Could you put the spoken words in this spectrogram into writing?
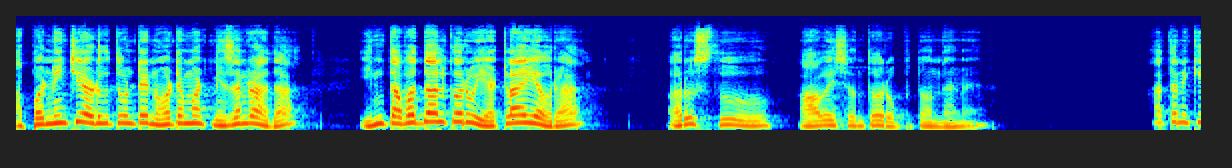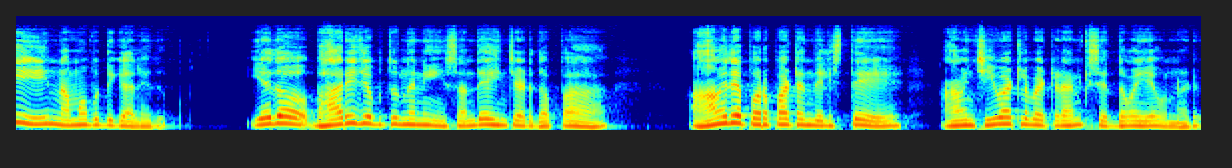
అప్పటి నుంచి అడుగుతుంటే నోటమాట నిజం రాదా? ఇంత అబద్ధాలు కోరు ఎట్లా అయ్యావురా? అరుస్తూ ఆవేశంతో రొప్పుతోంది ఆమె. అతనికి నమ్మబుద్ధి కాలేదు. ఏదో భార్య చెబుతుందని సందేహించాడు తప్ప ఆమెదే పొరపాటని తెలిస్తే ఆమెను చీవట్లు పెట్టడానికి సిద్ధమయ్యే ఉన్నాడు.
